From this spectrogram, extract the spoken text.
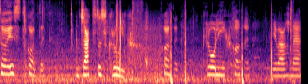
to jest kotek. Jax to jest królik. Kotek. Królik, Kotek. nieważne.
